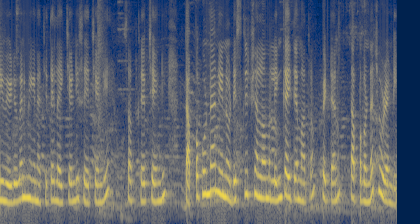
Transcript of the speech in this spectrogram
ఈ వీడియో కానీ మీకు నచ్చితే లైక్ చేయండి షేర్ చేయండి సబ్స్క్రైబ్ చేయండి. తప్పకుండా నేను డిస్క్రిప్షన్లో లింక్ అయితే మాత్రం పెట్టాను. తప్పకుండా చూడండి.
